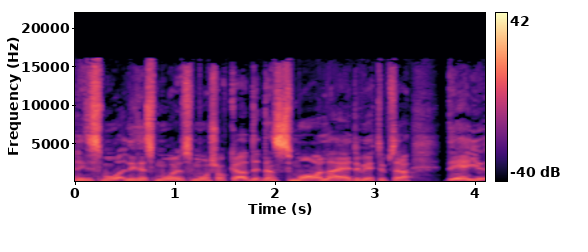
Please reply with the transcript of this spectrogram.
Lite små, lite små, små tjocka. Den smala är, du vet, typ såhär, det är ju,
